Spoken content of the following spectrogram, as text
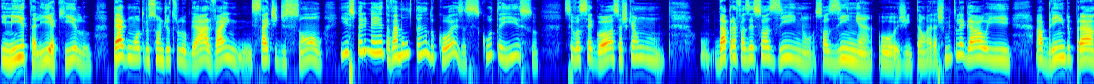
imita ali aquilo, pega um outro som de outro lugar, vai em site de som e experimenta, vai montando coisas, escuta isso. Se você gosta, acho que é um, dá para fazer sozinho, sozinha hoje. Então, eu acho muito legal e abrindo para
